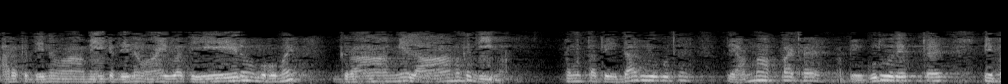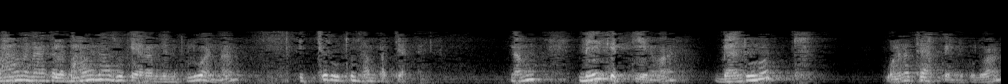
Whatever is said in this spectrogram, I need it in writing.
අරක දෙනවා මේක දෙනවා ඒවා තේරම බොහොම ග්‍රාම්‍ය ලාමක දීමක්. නමුත් අපේ දරුවෙකුට, අපේ අම්මා අප්පාට, අපේ ගුරුවරයෙකුට මේ භාවනා කළ භාවනා සුඛය ආරම්භ දෙන්න පුළුවන් නම් එච්චර උතුම් සම්පත්තියක් නැහැ. නමුත් මේකෙත් තියෙනවා බැඳුනොත් වනතයක් වෙන්න පුළුවන්,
